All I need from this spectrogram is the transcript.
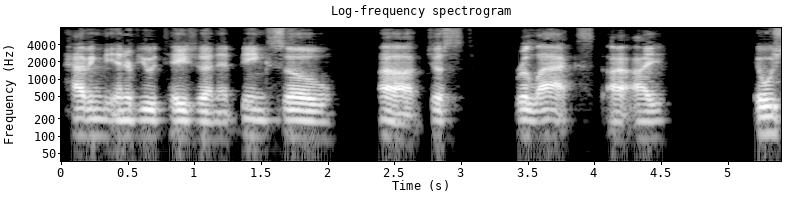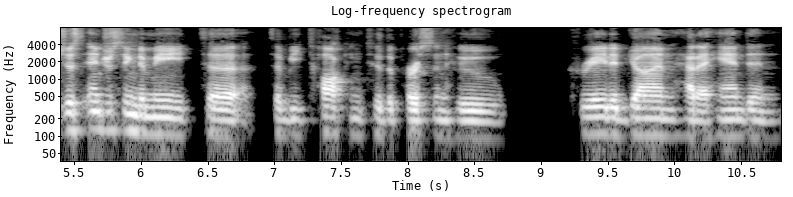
having the interview with Tasia and it being so uh, just relaxed. I, I it was just interesting to me to to be talking to the person who created Gun, had a hand in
